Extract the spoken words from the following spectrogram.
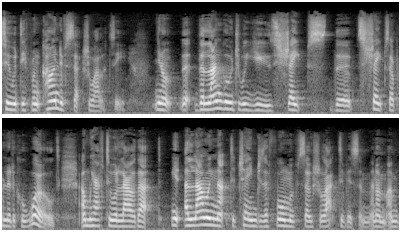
to a different kind of sexuality. You know, the, the language we use shapes the shapes our political world, and we have to allow that. Allowing that to change is a form of social activism, and I'm, I'm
